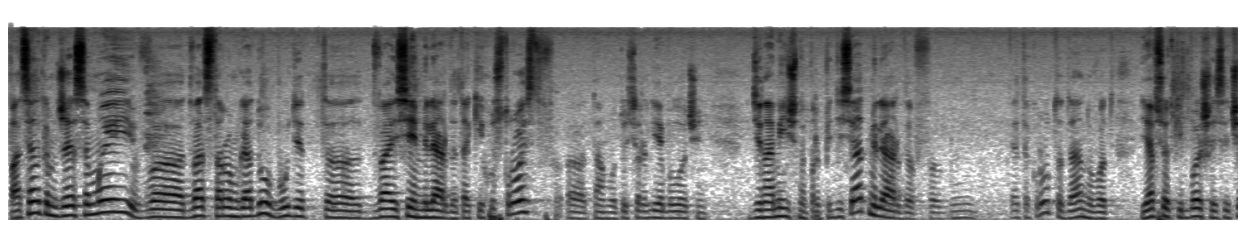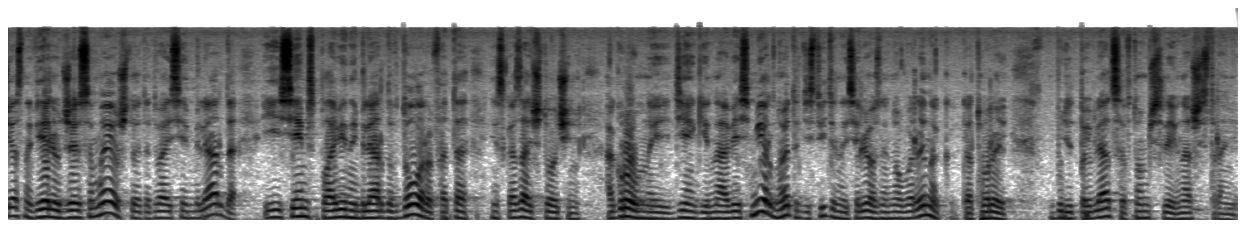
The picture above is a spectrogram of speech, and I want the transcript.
По оценкам GSMA в 2022 году будет 2,7 миллиарда таких устройств. Там вот у Сергея был очень динамично про 50 миллиардов, это круто, да, но вот я все-таки больше, если честно, верю GSMA, что это 2,7 миллиарда и 7,5 миллиардов долларов. Это не сказать, что очень огромные деньги на весь мир, но это действительно серьезный новый рынок, который будет появляться в том числе и в нашей стране.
